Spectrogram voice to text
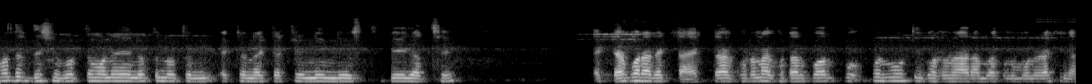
আমাদের দেশে বর্তমানে নতুন নতুন একটা না একটা ট্রেন্ডিং নিউজ পেয়ে যাচ্ছে। একটা পর আর একটা একটা ঘটনা ঘটার পর পরবর্তী ঘটনা আর আমরা কোনো মনে রাখি না।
